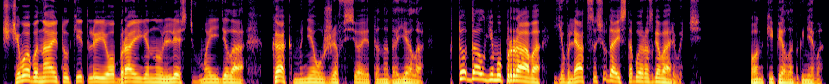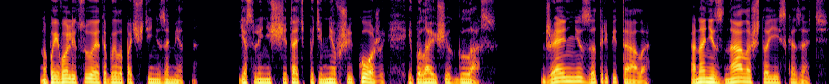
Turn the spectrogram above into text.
С чего бы Найту, Китли и О'Брайену лезть в мои дела? Как мне уже все это надоело! Кто дал ему право являться сюда и с тобой разговаривать? Он кипел от гнева. Но по его лицу это было почти незаметно, если не считать потемневшей кожи и пылающих глаз. Дженни затрепетала. Она не знала, что ей сказать.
